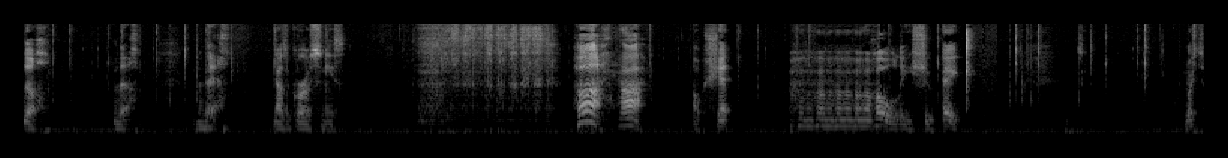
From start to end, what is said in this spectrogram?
Ugh. Blech. Blech. That was a gross sneeze. Ah, ah. Oh shit. Holy shoot. Hey. Where's...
